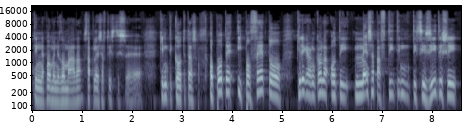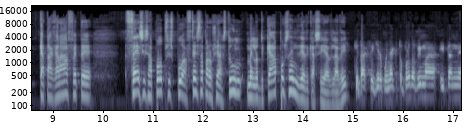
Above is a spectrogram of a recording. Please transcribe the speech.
την επόμενη εβδομάδα, στα πλαίσια αυτής της ε, κινητικότητας. Οπότε υποθέτω, κύριε Κανικόλα, ότι μέσα από αυτή την, τη συζήτηση καταγράφεται θέσεις, απόψεις που αυτές θα παρουσιαστούν μελλοντικά. Πώς θα είναι η διαδικασία, δηλαδή; Κοιτάξτε, κύριε Κουνιάκη, το πρώτο βήμα ήταν ε,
